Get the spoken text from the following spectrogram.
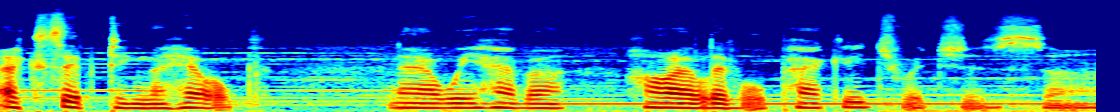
accepting the help. Now we have a higher level package which is, uh,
